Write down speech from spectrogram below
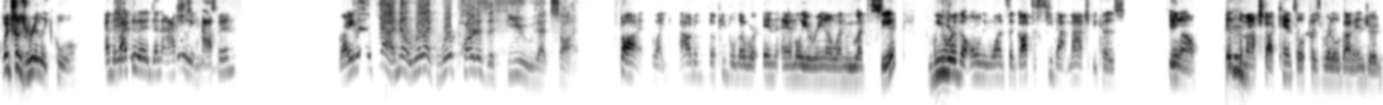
which was really cool. And the It- fact that it didn't actually amazing. happen, right? yeah. No, we're like we're part of the few that saw it. Thought like out of the people that were in Amalie Arena when we went to see it, we Yeah. were the only ones that got to see that match because, you know, it, the match got canceled because Riddle got injured.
